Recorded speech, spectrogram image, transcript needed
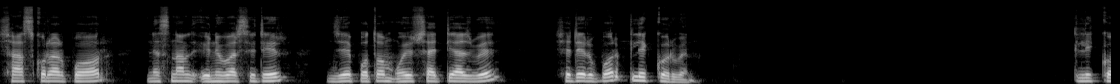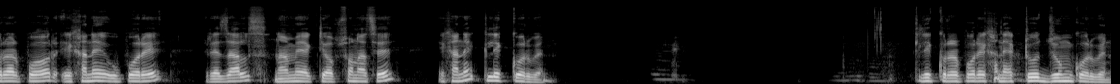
সার্চ করার পর ন্যাশনাল ইউনিভার্সিটির যে প্রথম ওয়েবসাইটটি আসবে, সেটির উপর ক্লিক করবেন। ক্লিক করার পর এখানে উপরে রেজাল্টস নামে একটি অপশন আছে, এখানে ক্লিক করবেন। ক্লিক করার পর এখানে একটু জুম করবেন।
